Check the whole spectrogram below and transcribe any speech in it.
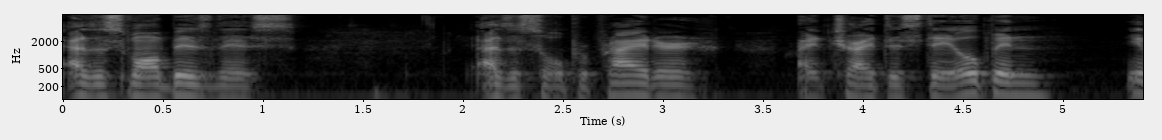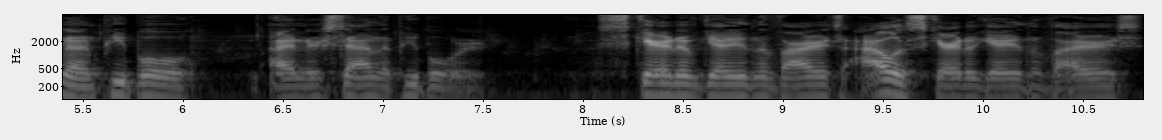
As a small business, as a sole proprietor, I tried to stay open, you know, and people, I understand that people were scared of getting the virus. I was scared of getting the virus,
